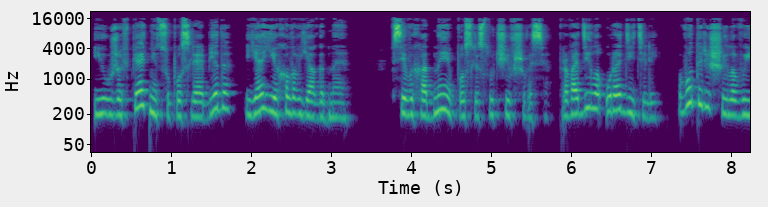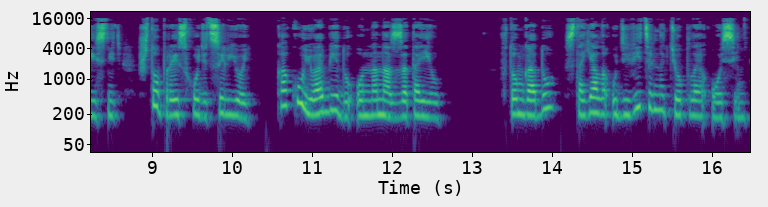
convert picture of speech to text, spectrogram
и уже в пятницу после обеда я ехала в Ягодное. Все выходные после случившегося проводила у родителей, вот и решила выяснить, что происходит с Ильей, Какую обиду он на нас затаил? В том году стояла удивительно теплая осень.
